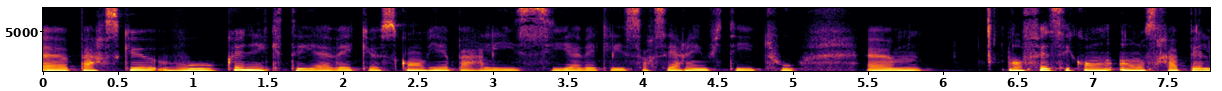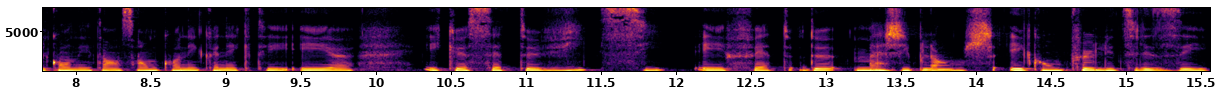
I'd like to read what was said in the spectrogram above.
euh, parce que vous connectez avec ce qu'on vient parler ici, avec les sorcières invitées et tout. en fait, c'est qu'on se rappelle qu'on est ensemble, qu'on est connectés et, et que cette vie-ci est faite de magie blanche et qu'on peut l'utiliser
